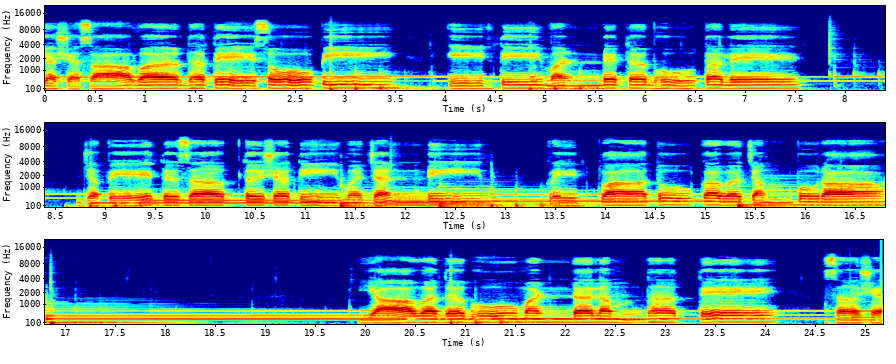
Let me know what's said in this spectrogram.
यशसा वर्धते सोऽपि कीर्तिमण्डितभूतले जपेत् सप्तशतीं चण्डीं कृत्वा तु कवचं पुरा यावद्भूमण्डलं धत्ते सशैलवनकाननम्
